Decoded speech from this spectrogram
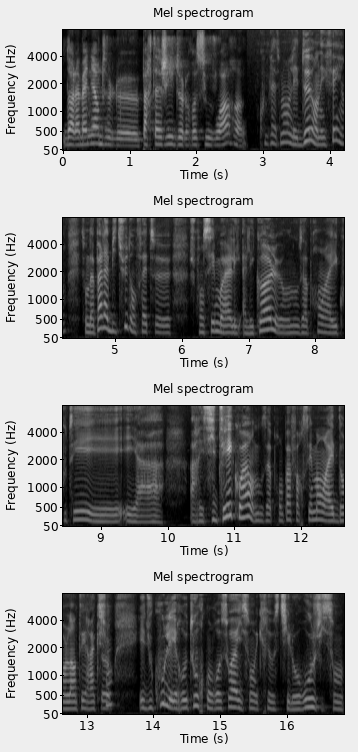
dans la manière de le partager, de le recevoir. Complètement, les deux en effet. Hein. On n'a pas l'habitude en fait. Euh, je pensais moi à l'école, on nous apprend à écouter et, et à, à, réciter quoi. On nous apprend pas forcément à être dans l'interaction. Et du coup, les retours qu'on reçoit, ils sont écrits au stylo rouge, ils sont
